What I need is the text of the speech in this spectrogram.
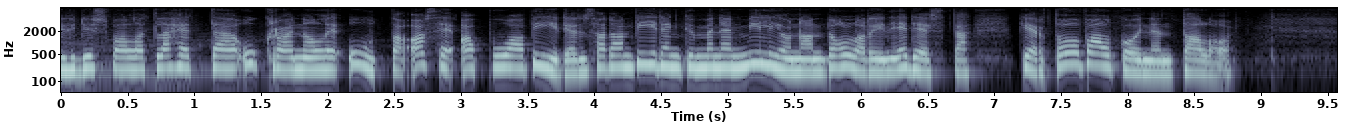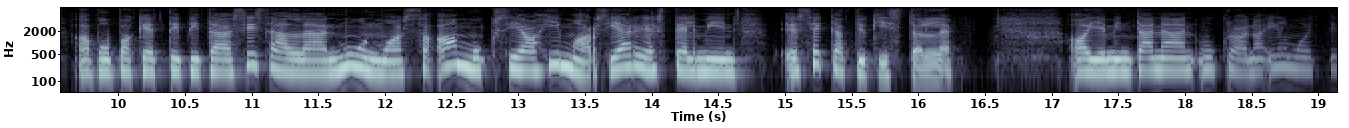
Yhdysvallat lähettää Ukrainalle uutta aseapua 550 miljoonan dollarin edestä, kertoo Valkoinen talo. Apupaketti pitää sisällään muun muassa ammuksia HIMARS-järjestelmiin sekä tykistölle. Aiemmin tänään Ukraina ilmoitti...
